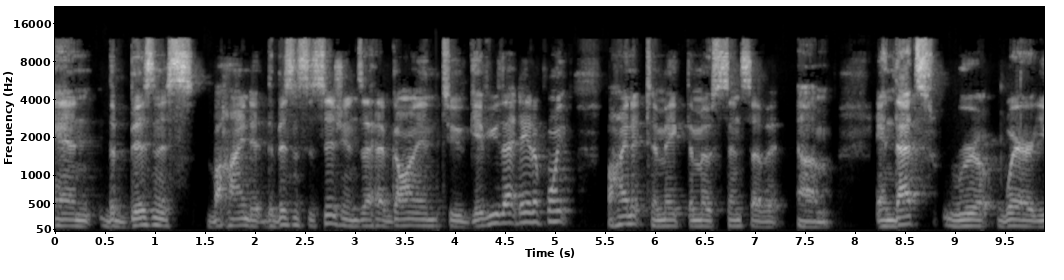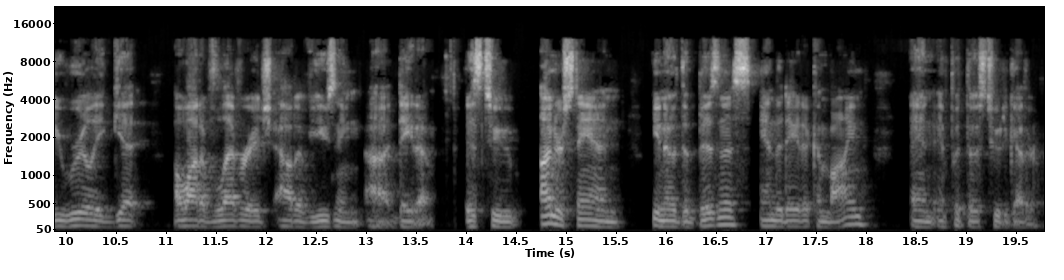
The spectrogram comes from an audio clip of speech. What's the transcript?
and the business behind it, the business decisions that have gone in to give you that data point behind it to make the most sense of it. Um, and that's re- where you really get a lot of leverage out of using uh, data is to understand, you know, the business and the data combined and, and put those two together.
